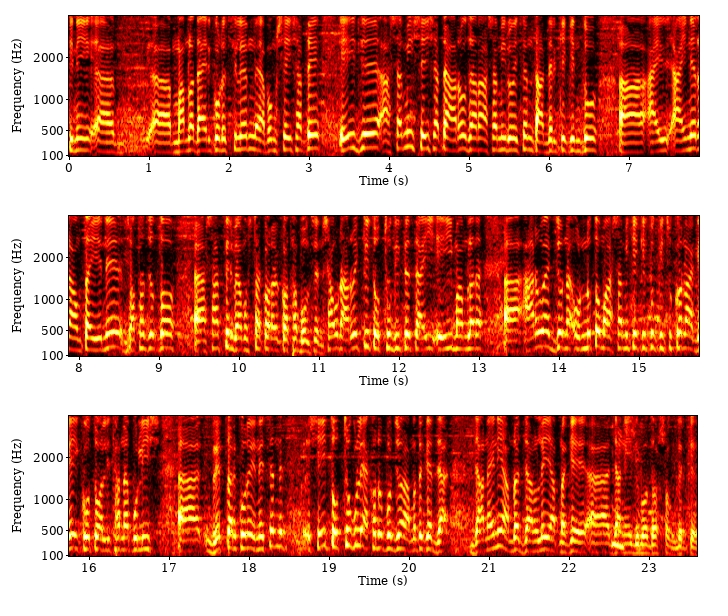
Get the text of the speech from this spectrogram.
তিনি মামলা দায়ের করেছিলেন এবং সেই সাথে এই যে আসামি, সেই সাথে আরও যারা আসামি রয়েছেন, তাদেরকে কিন্তু আইনের আওতায় এনে যথাযথ শাস্তির ব্যবস্থা করার কথা বলছেন। শাওন, আরও একটি তথ্য দিতে চাই, এই মামলার আরও একজন অন্যতম আসামিকে কিন্তু কিছুক্ষণ আগেই কোতোয়ালি থানা পুলিশ গ্রেপ্তার করে এনেছেন। সেই তথ্যগুলো এখনও পর্যন্ত আমাদেরকে জা- জানায়নি আমরা জানলেই আপনাকে জানিয়ে দিব দর্শকদেরকে।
